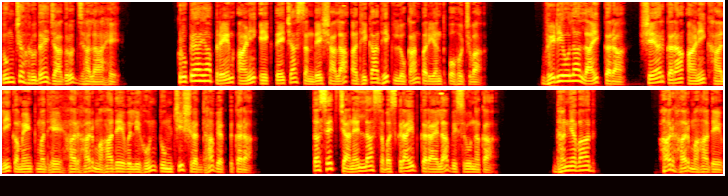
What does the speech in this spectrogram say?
तुमचं हृदय जागृत झालं आहे. कृपया या प्रेम आणि एकतेच्या संदेशाला अधिकाधिक लोकांपर्यंत पोहोचवा. व्हिडिओला लाईक करा शेअर करा आणि खाली कमेंटमध्ये हर हर महादेव लिहून तुमची श्रद्धा व्यक्त करा. तसेच चॅनेलला सबस्क्राईब करायला विसरू नका. धन्यवाद. हर हर महादेव.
